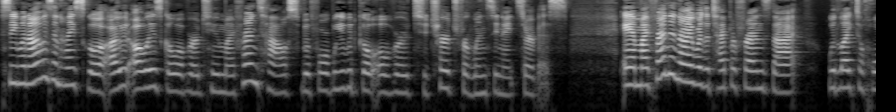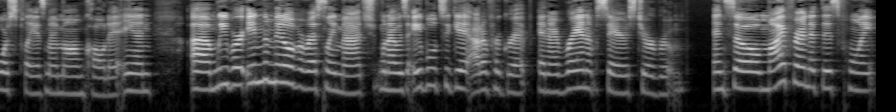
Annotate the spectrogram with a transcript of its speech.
See, when I was in high school, I would always go over to my friend's house before we would go over to church for Wednesday night service. And my friend and I were the type of friends that would like to horseplay, as my mom called it. And um, we were in the middle of a wrestling match when I was able to get out of her grip and I ran upstairs to her room. And so my friend at this point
